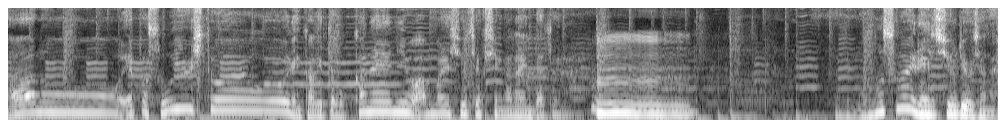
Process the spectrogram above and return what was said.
あのやっぱそういう人にかけてお金にはあんまり執着心がないんだと、うんうんうん、ものすごい練習量じゃない。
